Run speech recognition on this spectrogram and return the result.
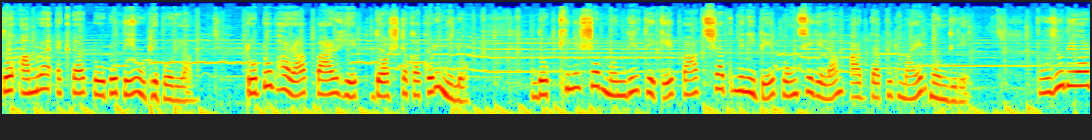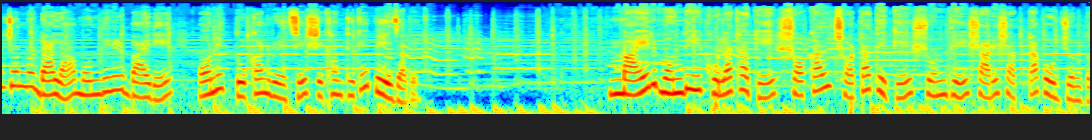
তো আমরা একটা টোটোতে উঠে পড়লাম। টোটো ভাড়া পার হেড দশ টাকা করে নিল। দক্ষিণেশ্বর মন্দির থেকে পাঁচ সাত মিনিটে পৌঁছে গেলাম আদ্যাপীঠ মায়ের মন্দিরে। পুজো দেওয়ার জন্য ডালা মন্দিরের বাইরে অনেক দোকান রয়েছে, সেখান থেকে পেয়ে যাবে। মায়ের মন্দির খোলা থাকে সকাল ছটা থেকে সন্ধে সাড়ে সাতটা পর্যন্ত।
